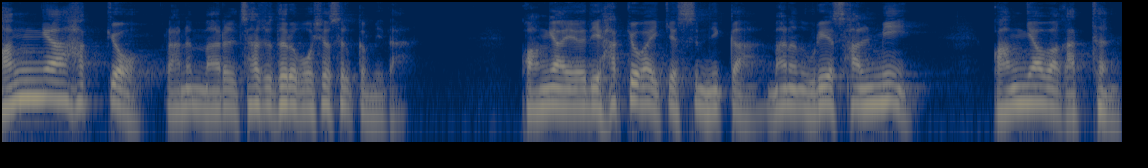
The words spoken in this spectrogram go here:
광야 학교라는 말을 자주 들어보셨을 겁니다. 광야에 어디 학교가 있겠습니까? 많은 우리의 삶이 광야와 같은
